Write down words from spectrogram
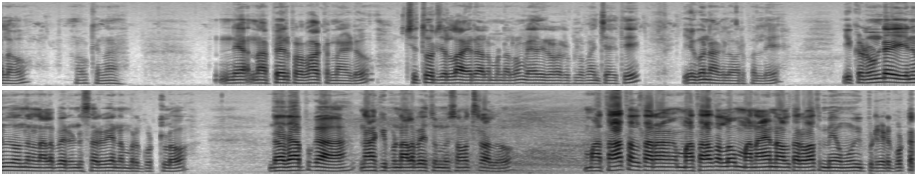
హలో ఓకేనా? నే- నా పేరు ప్రభాకర్ నాయుడు. చిత్తూరు జిల్లా ఐరాల మండలం వేదగిరివారిపల్లి పంచాయతీ ఎగునాగలవారిపల్లి ఇక్కడ ఉండే ఎనిమిది వందల నలభై రెండు సర్వే నెంబర్ గుట్టలో దాదాపుగా నాకు ఇప్పుడు నలభై తొమ్మిది సంవత్సరాలు. మా తాతల తర మా తాతలు మా నాయనల తర్వాత మేము ఇప్పుడు ఇక్కడ గుట్ట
